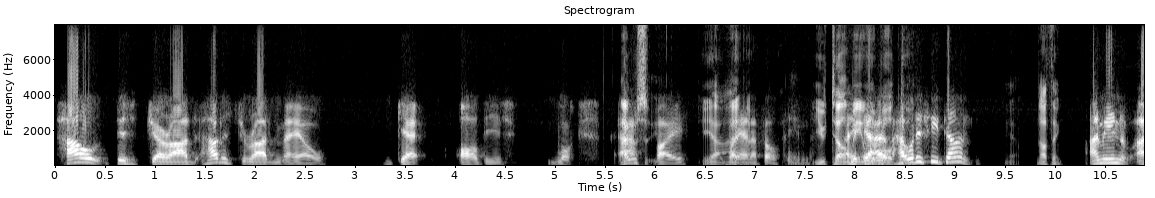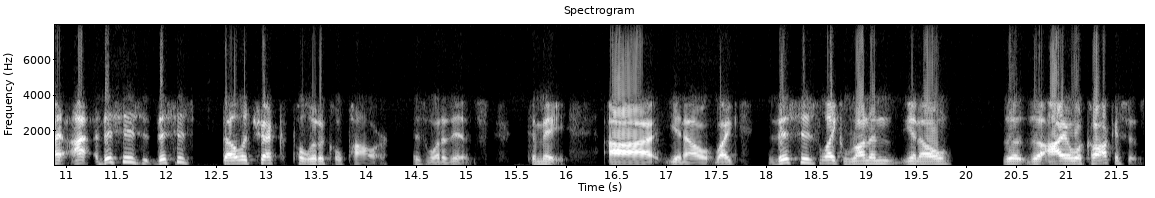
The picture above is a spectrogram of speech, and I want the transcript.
How does Gerard? How does Gerard Mayo get all these looks at was, by yeah, by I, NFL teams? You tell me. I, I, how, what has he done? Yeah, nothing. I mean, I, I, this is this is Belichick political power, is what it is to me. Uh, you know, like this is like running, you know, the the Iowa caucuses.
